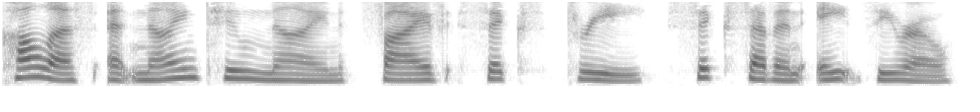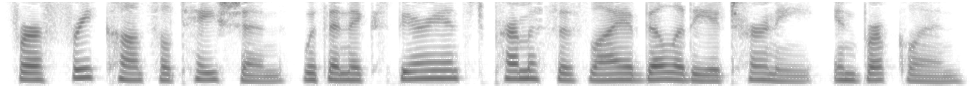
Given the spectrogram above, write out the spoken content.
Call us at 929-563-6780 for a free consultation with an experienced premises liability attorney in Brooklyn.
